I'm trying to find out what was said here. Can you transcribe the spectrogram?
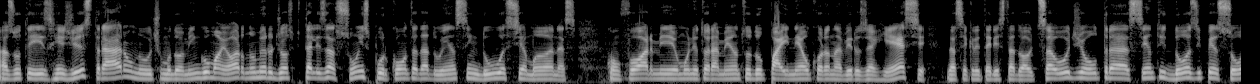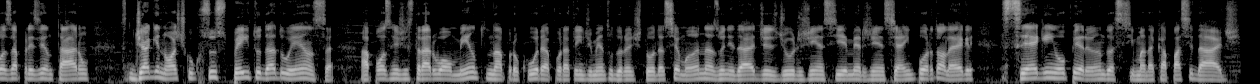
As UTIs registraram no último domingo o maior número de hospitalizações por conta da doença em duas semanas. Conforme o monitoramento do painel Coronavírus RS da Secretaria Estadual de Saúde, outras 112 pessoas apresentaram diagnóstico suspeito da doença. Após registrar o aumento na procura por atendimento durante toda a semana, as unidades unidades de urgência e emergência em Porto Alegre seguem operando acima da capacidade.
